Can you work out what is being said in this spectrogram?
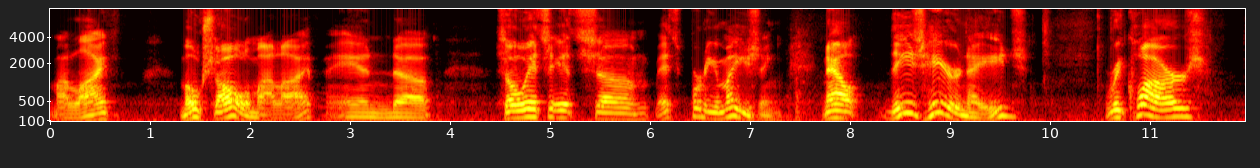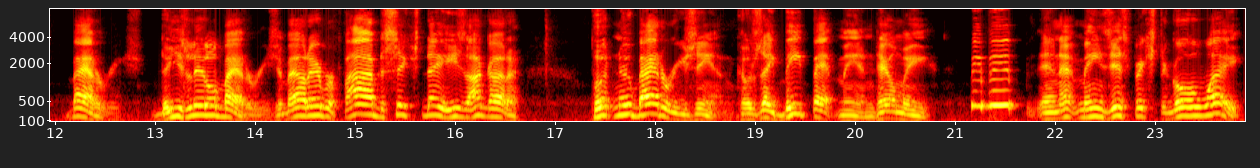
my life, most all of my life, and uh, so it's it's um, it's pretty amazing. Now these hearing aids requires batteries. These little batteries. About every five to six days, I gotta put new batteries in because they beep at me and tell me beep beep, and that means it's fixed to go away.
